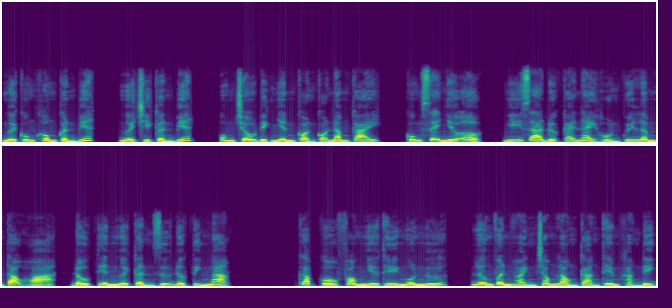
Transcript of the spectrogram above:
ngươi cũng không cần biết, ngươi chỉ cần biết, ung châu địch nhân còn có 5 cái, cũng sẽ nhớ ở, nghĩ ra được cái này hồn quy lâm tạo hóa, đầu tiên ngươi cần giữ được tính mạng. Gặp cổ phong như thế ngôn ngữ, Lương Vân Hoành trong lòng càng thêm khẳng định,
